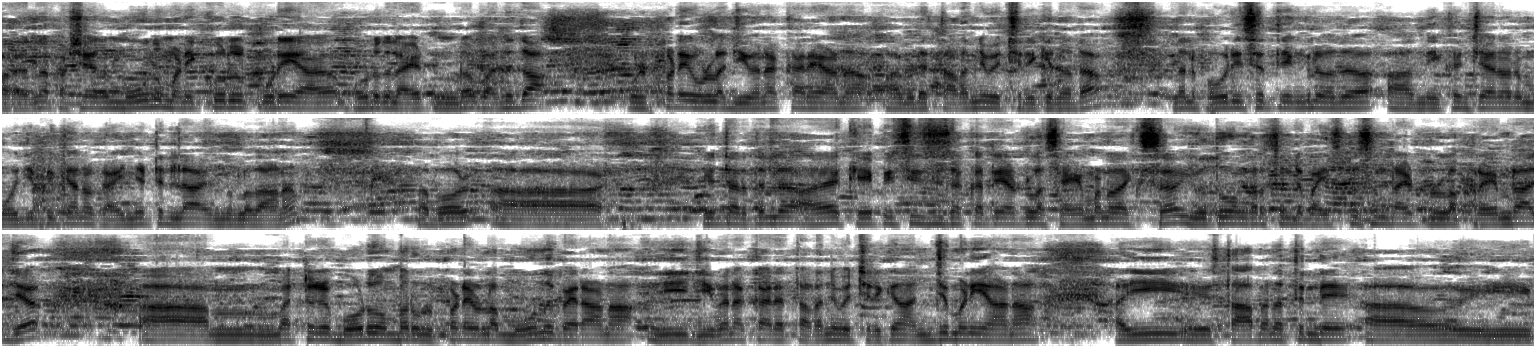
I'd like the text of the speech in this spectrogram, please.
പറയുന്നത്. പക്ഷേ അത് മൂന്ന് മണിക്കൂറിൽ കൂടി കൂടുതലായിട്ടുണ്ട്. വനിത ഉൾപ്പെടെയുള്ള ജീവനക്കാരെയാണ് അവിടെ തടഞ്ഞു വെച്ചിരിക്കുന്നത്. എന്നാൽ പോലീസ് എത്തിയെങ്കിലും അത് നീക്കം ചെയ്യാനോ മോചിപ്പിക്കാനോ കഴിഞ്ഞിട്ടില്ല എന്നുള്ളതാണ്. അപ്പോൾ ഇത്തരത്തിൽ K P C C secretary ആയിട്ടുള്ള സൈമൺ റെക്സ് യൂത്ത് കോൺഗ്രസിന്റെ വൈസ് പ്രസിഡന്റ് ആയിട്ടുള്ള പ്രേംരാജ് ആ, മറ്റൊരു ബോർഡ് മെമ്പർ ഉൾപ്പെടെയുള്ള മൂന്ന് പേരാണ് ഈ ജീവനക്കാരെ തടഞ്ഞു വെച്ചിരിക്കുന്നത്. അഞ്ച് മണിയാണ് ഈ സ്ഥാപനത്തിന്റെ ഈ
